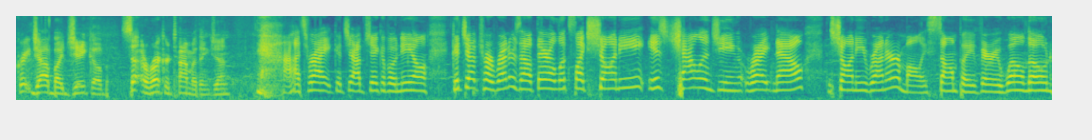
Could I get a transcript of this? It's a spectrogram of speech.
Great job by Jacob. Set a record time, I think, Jen. That's right. Good job, Jacob O'Neill. Good job to our runners out there. It looks like Shawnee is challenging right now. The Shawnee runner, Molly Stump, a very well-known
